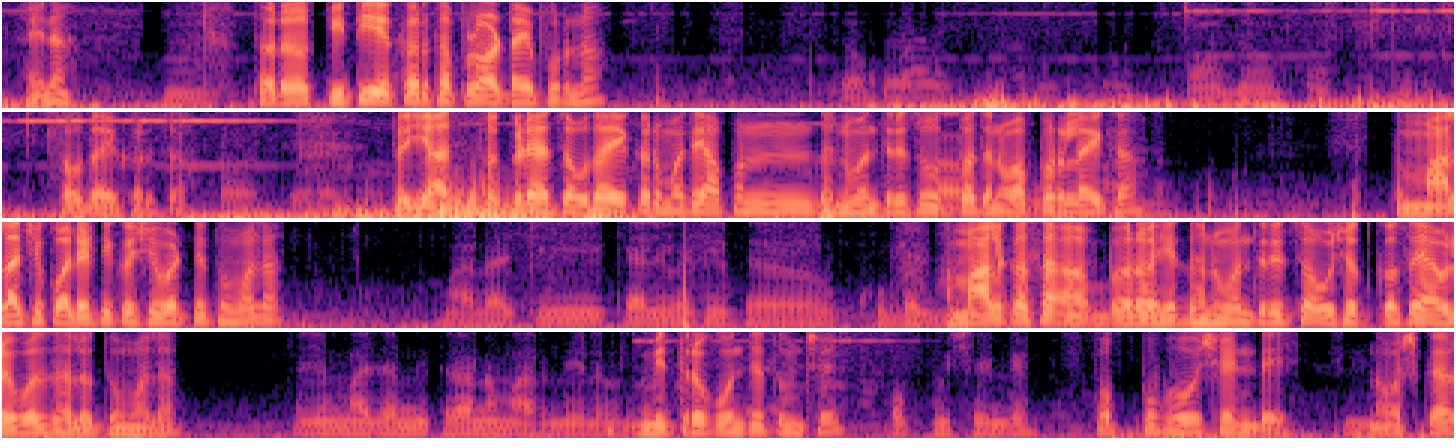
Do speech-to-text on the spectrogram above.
आहे ना? तर किती एकरचा प्लॉट आहे पूर्ण? चौदा हो जवळपास चौदा एकरचा. हो तेरा तर या सगळ्या चौदा एकरमध्ये आपण धन्वंतरीचं उत्पादन वापरलं आहे का? तर मालाची क्वालिटी कशी वाटते तुम्हाला? मालाची कॅलिटी तर खूपच हा माल कसा बरं हे धन्वंतरीचं औषध कसं अवेलेबल झालं तुम्हाला? म्हणजे माझ्या मित्रानं मारलेलं होतं. मित्र कोणते तुमचे? पप्पू शेंडे. पप्पू भाऊ शेंडे. नमस्कार.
